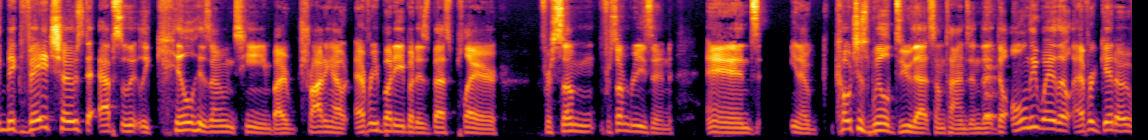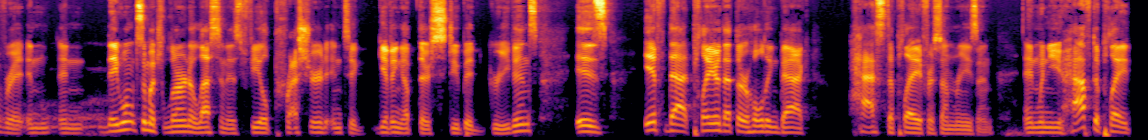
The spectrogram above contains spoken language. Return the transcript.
mcvay chose to absolutely kill his own team by trotting out everybody but his best player for some for some reason. And you know coaches will do that sometimes and the, the only way they'll ever get over it and and they won't so much learn a lesson as feel pressured into giving up their stupid grievance is if that player that they're holding back has to play for some reason and when you have to play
